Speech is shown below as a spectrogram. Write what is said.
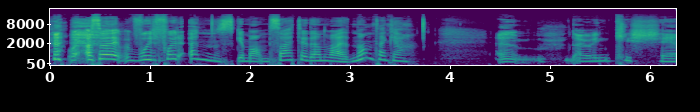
Altså, hvorfor ønsker man seg til den verdenen, tenker jeg. Um, det er jo en klisjé,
